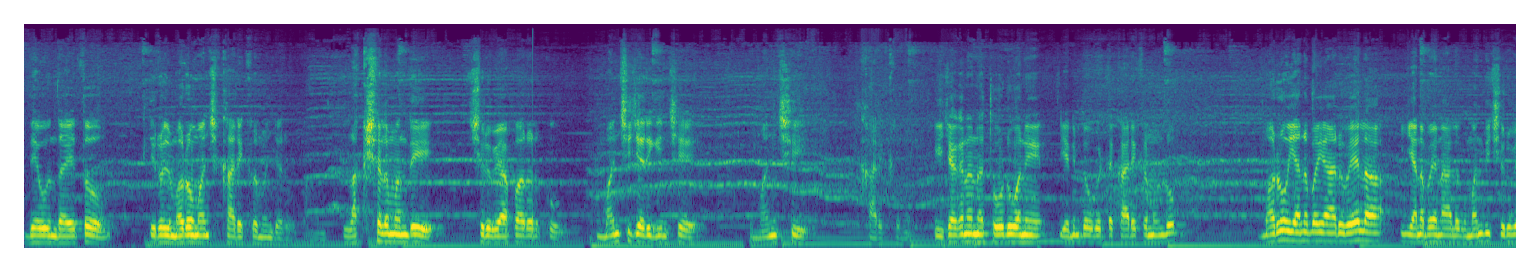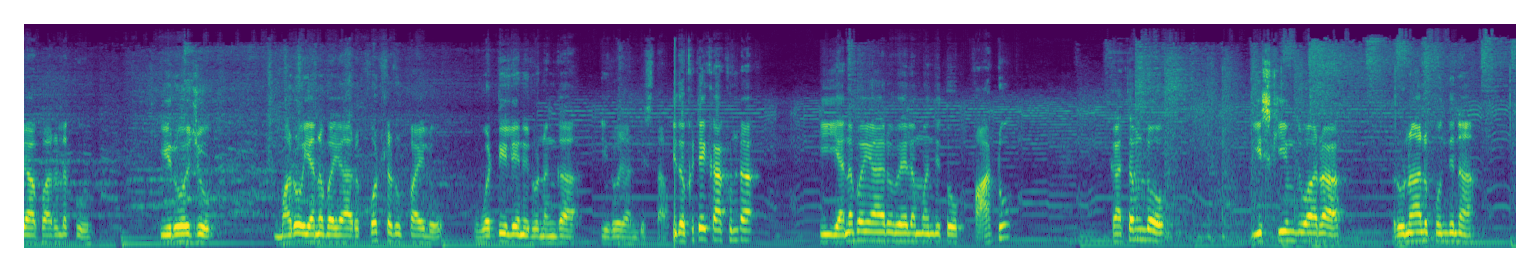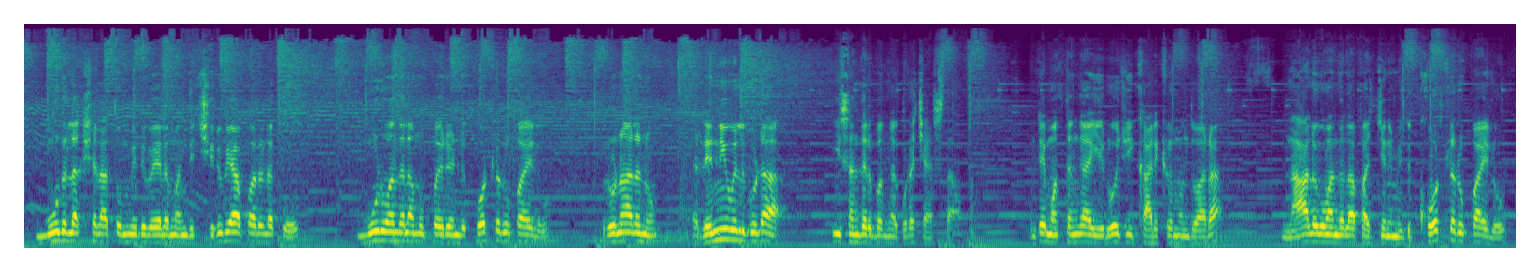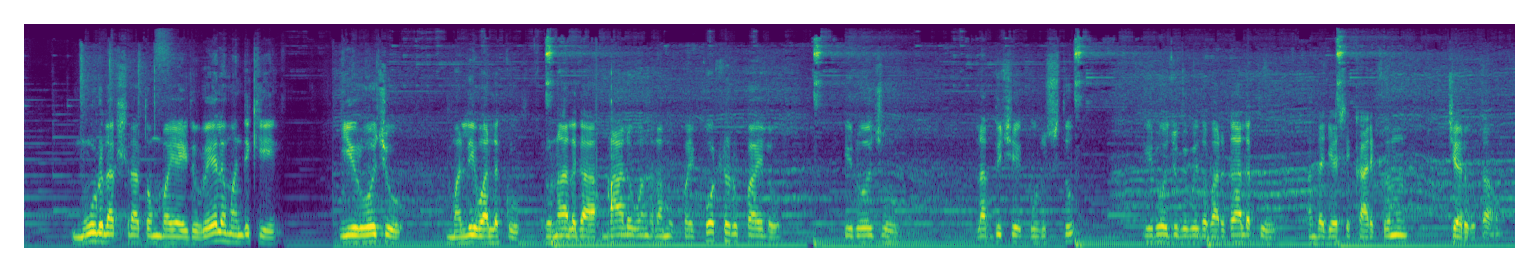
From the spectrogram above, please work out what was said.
దేవుని దయతో ఈరోజు మరో మంచి కార్యక్రమం జరుగుతుంది. లక్షల మంది చిరు వ్యాపారులకు మంచి జరిగించే మంచి కార్యక్రమం. ఈ జగనన్న తోడు అనే ఎనిమిదవ గట్ట కార్యక్రమంలో మరో ఎనభై ఆరు వేల ఎనభై నాలుగు మంది చిరు వ్యాపారులకు ఈరోజు మరో ఎనభై ఆరు కోట్ల రూపాయలు వడ్డీ లేని రుణంగా ఈరోజు అందిస్తాం. ఇదొకటే కాకుండా ఈ ఎనభై ఆరు వేల మందితో పాటు గతంలో ఈ స్కీమ్ ద్వారా రుణాలు పొందిన మూడు లక్షల తొమ్మిది వేల మంది చిరు వ్యాపారులకు మూడు వందల ముప్పై రెండు కోట్ల రూపాయలు రుణాలను రెన్యువల్ కూడా ఈ సందర్భంగా కూడా చేస్తా ఉన్నాం. అంటే మొత్తంగా ఈరోజు ఈ కార్యక్రమం ద్వారా నాలుగు వందల పద్దెనిమిది కోట్ల రూపాయలు మూడు లక్షల తొంభై ఐదు వేల మందికి ఈరోజు మళ్ళీ వాళ్ళకు రుణాలుగా నాలుగు వందల ముప్పై కోట్ల రూపాయలు ఈరోజు లబ్ధి చేకూరుస్తూ ఈరోజు వివిధ వర్గాలకు అందజేసే కార్యక్రమం జరుగుతా ఉంది.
